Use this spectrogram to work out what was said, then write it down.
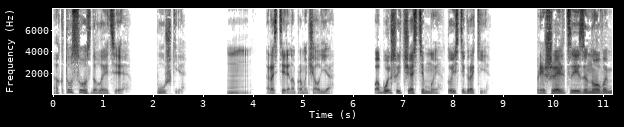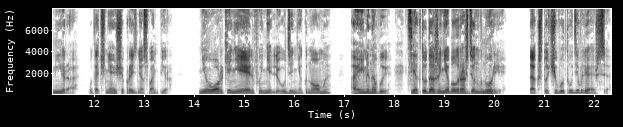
А кто создал эти пушки? Ммм, растерянно промычал я. По большей части мы, то есть игроки. «Пришельцы из иного мира», — уточняюще произнес вампир. «Ни орки, ни эльфы, ни люди, ни гномы, а именно вы, те, кто даже не был рожден в Нории. Так что чего ты удивляешься?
